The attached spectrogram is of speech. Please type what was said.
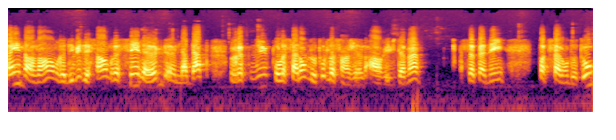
fin novembre, début décembre, c'est la date retenue pour le Salon de l'Auto de Los Angeles. Alors évidemment, cette année, pas de salon d'auto,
